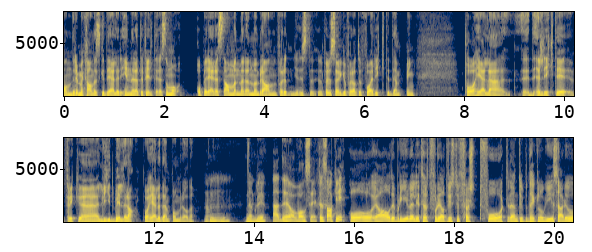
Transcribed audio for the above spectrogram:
andre mekaniske deler inni dette filteret, som må operere sammen med denne membranen for å, for å sørge for at du får riktig demping på hele eh, Riktig eh, lydbilde da, på hele dempeområdet. Nemlig. Nei, Det er avanserte saker. Og, og, ja, og det blir veldig tøft, fordi at hvis du først får til den typen teknologi, så er det jo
